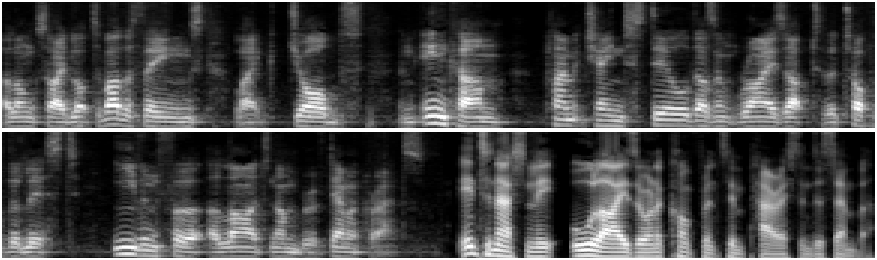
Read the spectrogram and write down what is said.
alongside lots of other things like jobs and income, climate change still doesn't rise up to the top of the list, even for a large number of Democrats. Internationally, all eyes are on a conference in Paris in December,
